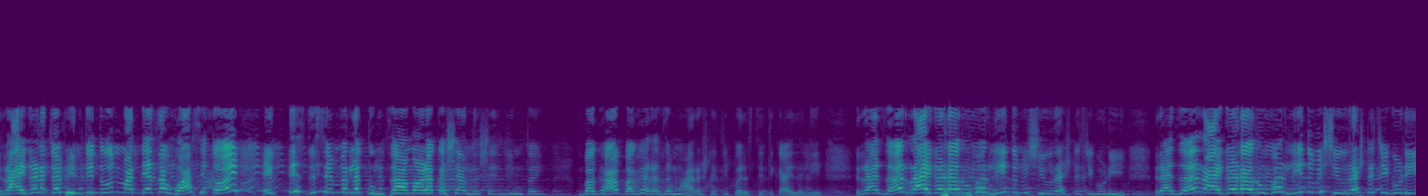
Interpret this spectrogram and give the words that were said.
रायगडाच्या भिंतीतून मद्याचा वास येतोय. एकतीस डिसेंबरला तुमचा हा मावळा कशा नशेत जिंकतोय? बघा बघा राजा महाराष्ट्राची परिस्थिती काय झाली? राजा रायगडावर उभारली तुम्ही शिवराष्ट्राची गुढी. राजा रायगडावर उभारली तुम्ही शिवराष्ट्राची गुढी.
